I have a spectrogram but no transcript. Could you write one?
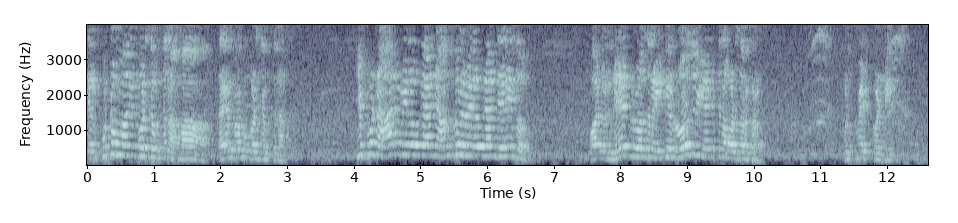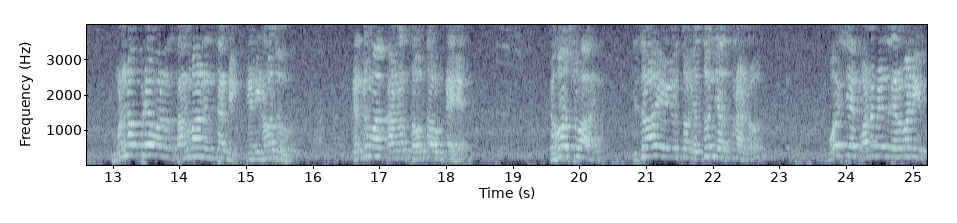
నేను కుటుంబానికి కూడా చెబుతున్నా. మా దైవప్రభు కూడా చెబుతున్నా. ఇప్పుడు నాన్న విలువ కానీ అంకుల విలువ కానీ తెలియదు వాళ్ళు లేని రోజున ఇన్ని రోజులు ఏడ్చిన వాళ్ళు దొరకరు. గుర్తుపెట్టుకోండి. ఉన్నప్పుడే వాళ్ళని సన్మానించండి. నేను ఈరోజు నిర్గమా కాండం చదువుతూ ఉంటే యహోశివ ఇజ్రాయేలుతో యుద్ధం చేస్తున్నాడు. మోసే కొండ మీద నిలబడి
